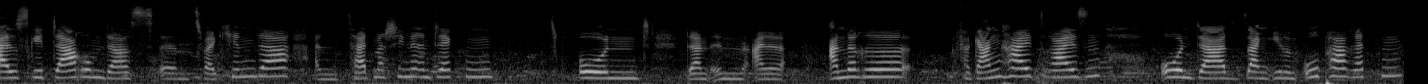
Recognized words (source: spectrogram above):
Also es geht darum, dass ähm, zwei Kinder eine Zeitmaschine entdecken und dann in eine andere Vergangenheit reisen und da sozusagen ihren Opa retten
